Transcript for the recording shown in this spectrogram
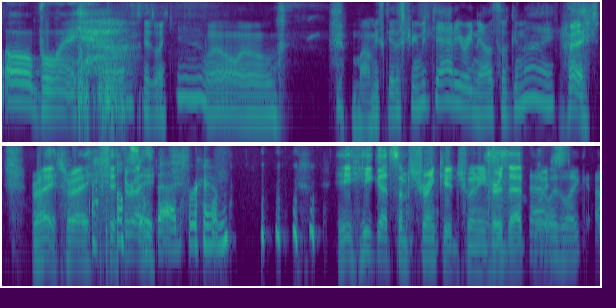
Oh boy. Uh, he's like, yeah, well. Uh, Mommy's got to scream at daddy right now, so good night. Right, right, right, I felt so bad for him. He he got some shrinkage when he heard that, That voice. was like, oh,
